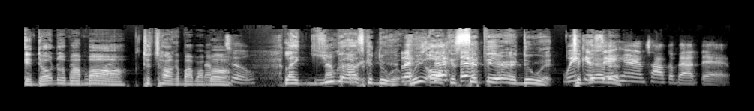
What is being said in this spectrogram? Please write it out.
and don't know my Number mom one. to talk about my Number mom. Two. Like you Number guys three. can do it. We all can sit there and do it. We together. can sit here and talk about that.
